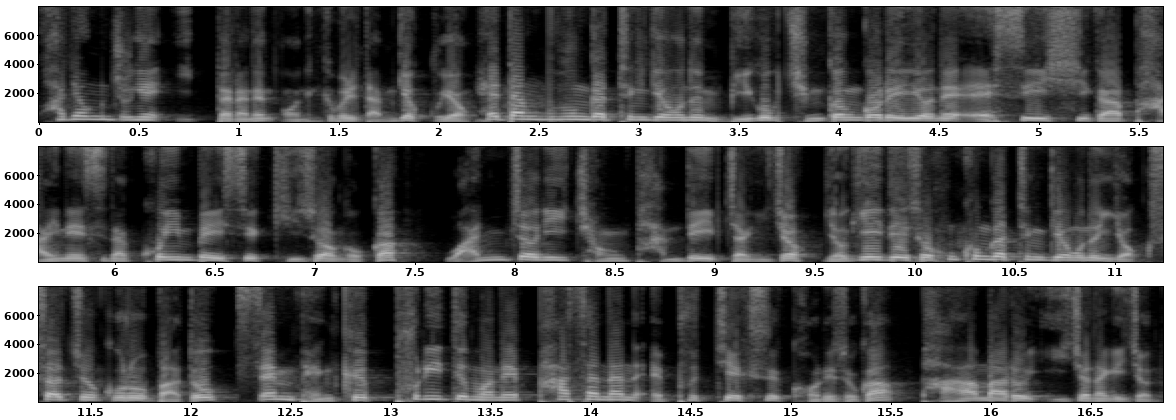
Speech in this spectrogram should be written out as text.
환영 중에 있다라는 언급을 남겼고요. 해당 부분 같은 경우는 미국 증권거래위원회 SEC가 바이낸스나 코인베이스 기소한 것과 완전히 정반대 입장이죠. 여기에 대해서 홍콩 같은 경우는 역사적으로 봐도 샘 뱅크 프리드먼의 파산한 FTX 거래소가 바하마로 이전하기 전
